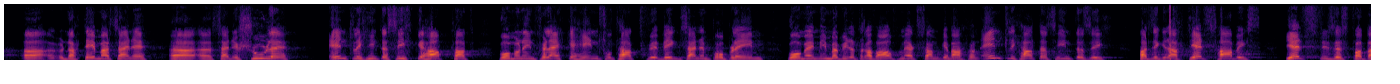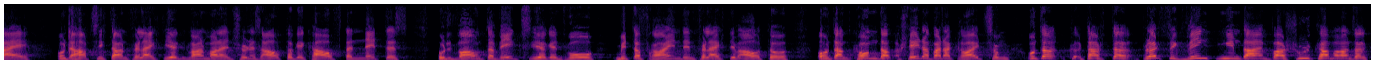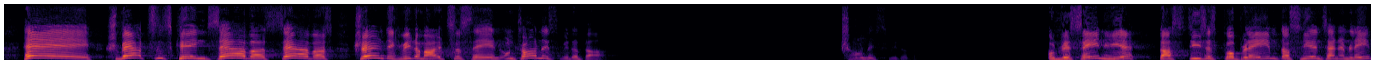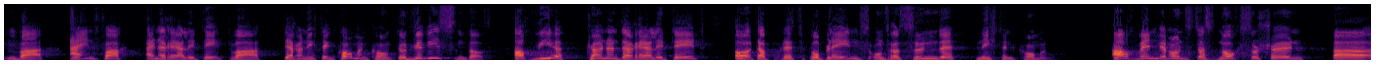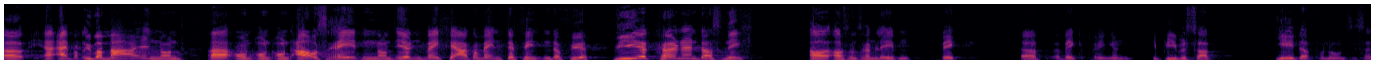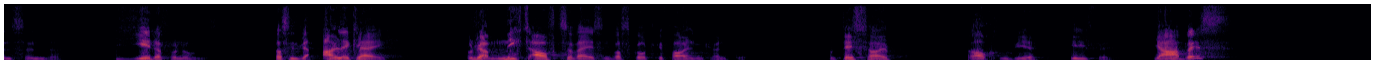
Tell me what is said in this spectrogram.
nachdem er seine, äh, äh seine Schule endlich hinter sich gehabt hat, wo man ihn vielleicht gehänselt hat wegen seinem Problem, wo man ihm immer wieder darauf aufmerksam gemacht hat. Und endlich hat er es hinter sich, hat sich gedacht, jetzt habe ich es, jetzt ist es vorbei. Und er hat sich dann vielleicht irgendwann mal ein schönes Auto gekauft, ein nettes, und war unterwegs irgendwo mit der Freundin vielleicht im Auto. Und dann kommt er, steht er bei der Kreuzung und da, da, da, plötzlich winken ihm da ein paar Schulkameraden und sagen, hey, Schmerzenskind, Servus, Servus, schön dich wieder mal zu sehen. Und schon ist wieder da. Schon ist wieder da. Und wir sehen hier, dass dieses Problem, das hier in seinem Leben war, einfach eine Realität war, der er nicht entkommen konnte. Und wir wissen das. Auch wir können der Realität äh, des Problems unserer Sünde nicht entkommen. Auch wenn wir uns das noch so schön äh, äh, einfach übermalen und, äh, und, und, und ausreden und irgendwelche Argumente finden dafür, wir können das nicht äh, aus unserem Leben weg, wegbringen. Die Bibel sagt, jeder von uns ist ein Sünder. Jeder von uns. Da sind wir alle gleich. Und wir haben nichts aufzuweisen, was Gott gefallen könnte. Und deshalb brauchen wir Hilfe. Jabes,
